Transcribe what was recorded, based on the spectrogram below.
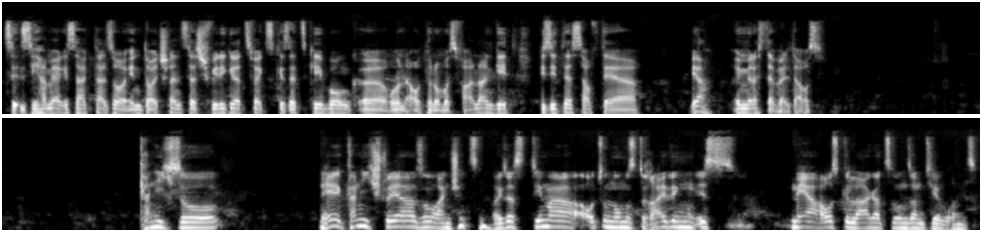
Sie, Sie haben ja gesagt, also in Deutschland ist das schwieriger zwecks Gesetzgebung äh, und autonomes Fahren angeht. Wie sieht das auf der, ja, im Rest der Welt aus? Kann ich so, nee, kann ich schwer so einschätzen, weil das Thema autonomes Driving ist mehr ausgelagert zu unseren Tier Ones.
